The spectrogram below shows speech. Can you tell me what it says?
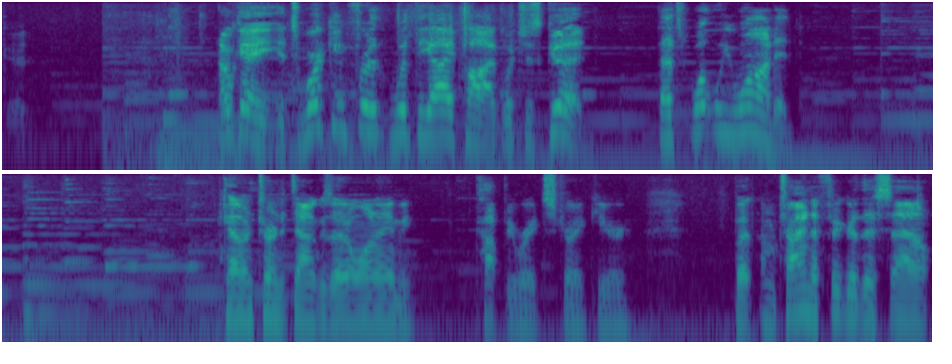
good. Okay, it's working for with the iPod, which is good. That's what we wanted. I haven't turned it down because I don't want any copyright strike here. But I'm trying to figure this out.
